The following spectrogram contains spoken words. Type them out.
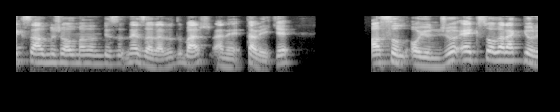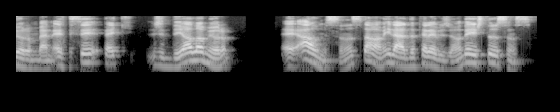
X almış olmanın biz ne zararı var? Hani tabii ki asıl oyuncu X olarak görüyorum ben. S'i pek ciddiye alamıyorum. E, almışsınız tamam ileride televizyonu değiştirirsiniz.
